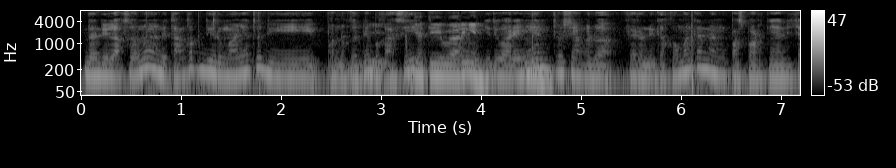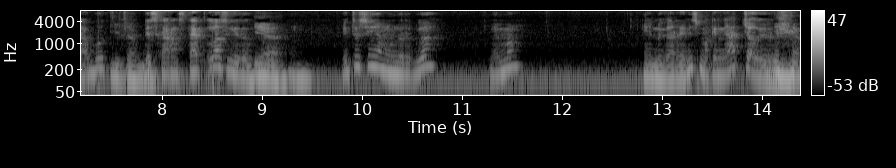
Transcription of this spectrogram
dan di Laksono yang ditangkap di rumahnya tuh di Pondok Gede Bekasi Jati Waringin. Jati Waringin terus yang kedua Veronica Koman kan yang pasportnya dicabut, Dicabut. dia sekarang stateless gitu Iya. itu sih yang menurut gua memang ya negara ini semakin ngaco gitu Iya,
